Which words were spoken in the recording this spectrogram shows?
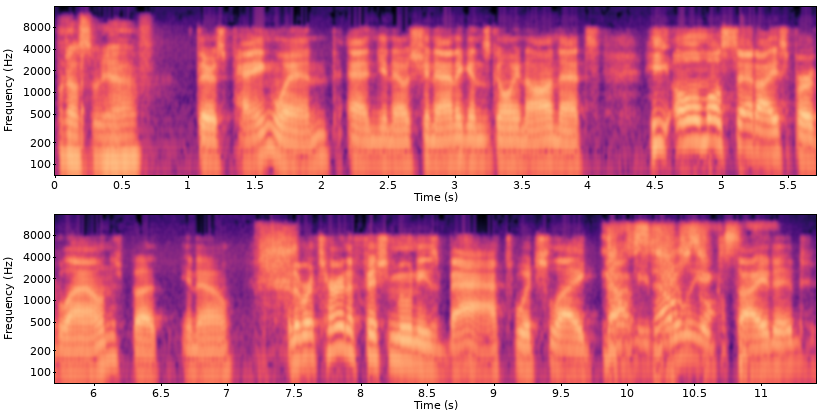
What else do we have? There's Penguin, and you know shenanigans going on at. He almost said Iceberg Lounge, but you know the return of Fish Mooney's bat, which like got me really awesome. excited.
